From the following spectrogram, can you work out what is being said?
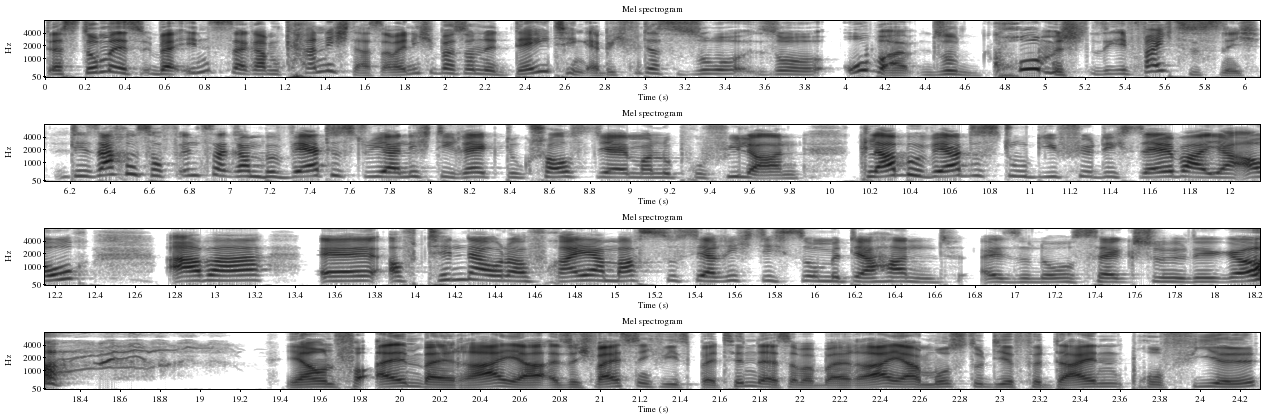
Das Dumme ist, über Instagram kann ich das, aber nicht über so eine Dating-App. Ich finde das so, so ober, so komisch. Ich weiß es nicht. Die Sache ist, auf Instagram bewertest du ja nicht direkt. Du schaust dir ja immer nur Profile an. Klar bewertest du die für dich selber ja auch, aber äh, auf Tinder oder Raya machst du es ja richtig so mit der Hand. Also no sexual, Digga. Ja, und vor allem bei Raya, also ich weiß nicht, wie es bei Tinder ist, aber bei Raya musst du dir für dein Profil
